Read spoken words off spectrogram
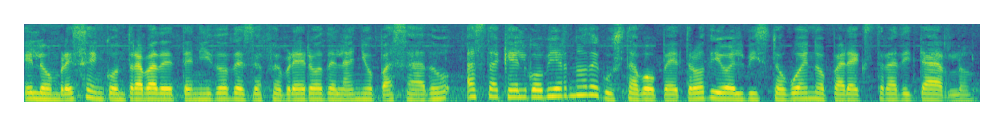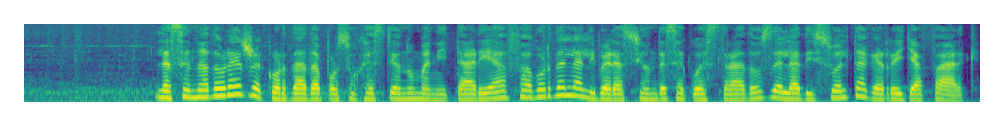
El hombre se encontraba detenido desde febrero del año pasado hasta que el gobierno de Gustavo Petro dio el visto bueno para extraditarlo. La senadora es recordada por su gestión humanitaria a favor de la liberación de secuestrados de la disuelta guerrilla FARC,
